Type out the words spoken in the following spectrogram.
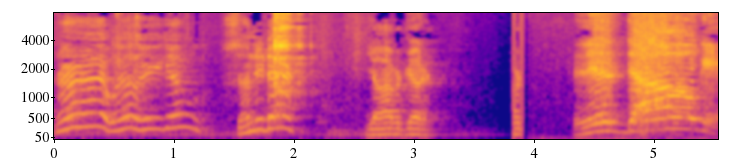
would. All right, well there you go. Sunday dinner. Y'all have a gutter. Little doggy.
